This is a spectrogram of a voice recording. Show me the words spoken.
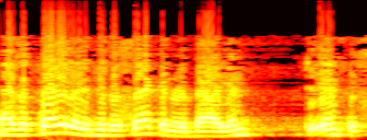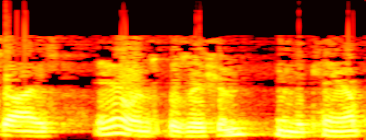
As a prelude to the second rebellion, to emphasize Aaron's position in the camp,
